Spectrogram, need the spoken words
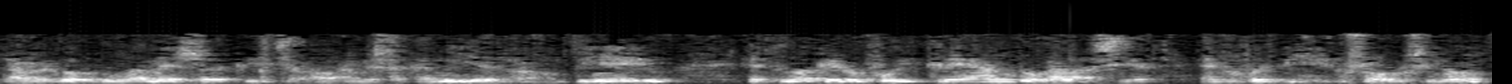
de alrededor dunha mesa que chamaba a mesa Camilla de Ramón Piñeiro e todo aquilo foi creando galaxia e non foi Piñeiro solo, senón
